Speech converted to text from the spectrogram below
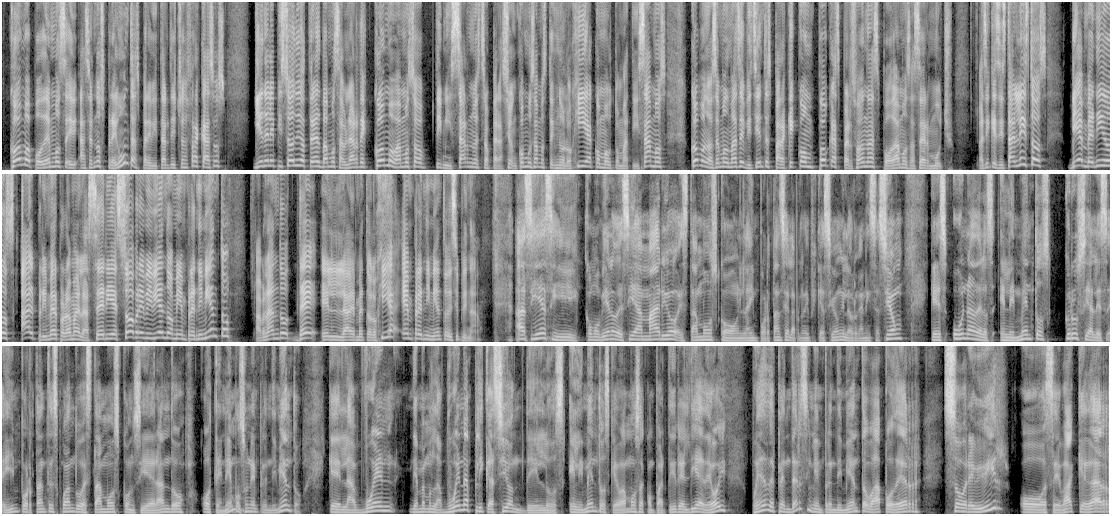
¿Cómo podemos eh, hacernos preguntas para evitar dichos fracasos? Y en el episodio 3 vamos a hablar de cómo vamos a optimizar nuestra operación, cómo usamos tecnología, cómo automatizamos, cómo nos hacemos más eficientes para que con pocas personas podamos hacer mucho. Así que si están listos, bienvenidos al primer programa de la serie Sobreviviendo a mi emprendimiento. hablando de la metodología emprendimiento disciplinado. Así es, y como bien lo decía Mario, estamos con la importancia de la planificación y la organización, que es uno de los elementos cruciales e importantes cuando estamos considerando o tenemos un emprendimiento, que la buen llamemos la buena aplicación de los elementos que vamos a compartir el día de hoy puede depender si mi emprendimiento va a poder sobrevivir o se va a quedar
